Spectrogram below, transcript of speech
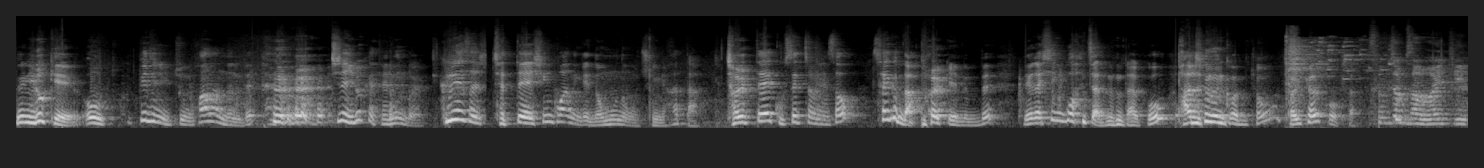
이렇게 어 피디님 좀 화났는데 진짜 이렇게 되는 거예요. 그래서 제때 신고하는 게 너무너무 중요하다. 절대 국세청에서 세금 납부할 게 있는데 내가 신고하지 않는다고 봐주는 건 절대 할 거 없다. 3.3 화이팅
